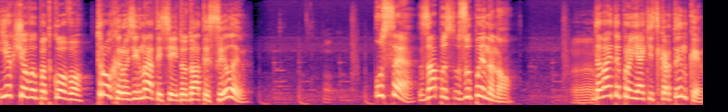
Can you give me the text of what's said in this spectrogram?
Якщо випадково трохи розігнатися і додати сили. Усе, запис зупинено. Давайте про якість картинки.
